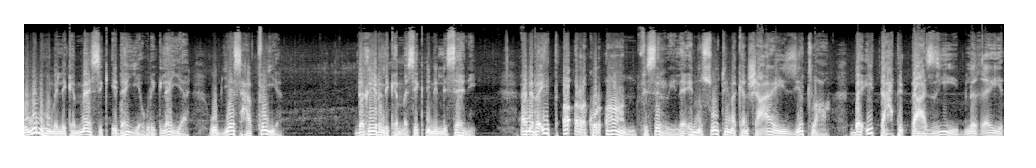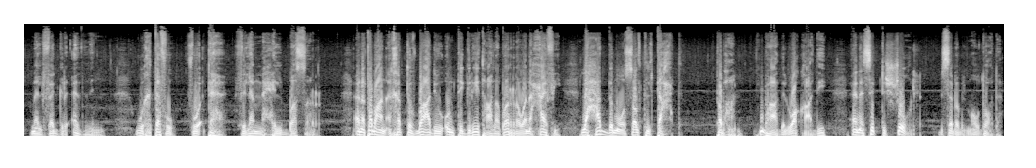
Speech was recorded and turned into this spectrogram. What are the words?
ومنهم اللي كان ماسك إيديا ورجليا وبيسحب فيا. ده غير اللي كان ماسكني من لساني. أنا بقيت أقرأ قرآن في سري لأن صوتي ما كانش عايز يطلع. بقيت تحت التعذيب لغاية ما الفجر أذن واختفوا في وقتها في لمح البصر. أنا طبعا أخدت في بعضي وقمت جريت على بره وأنا حافي لحد ما وصلت لتحت. طبعا بعد الواقعة دي أنا سبت الشغل بسبب الموضوع ده.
